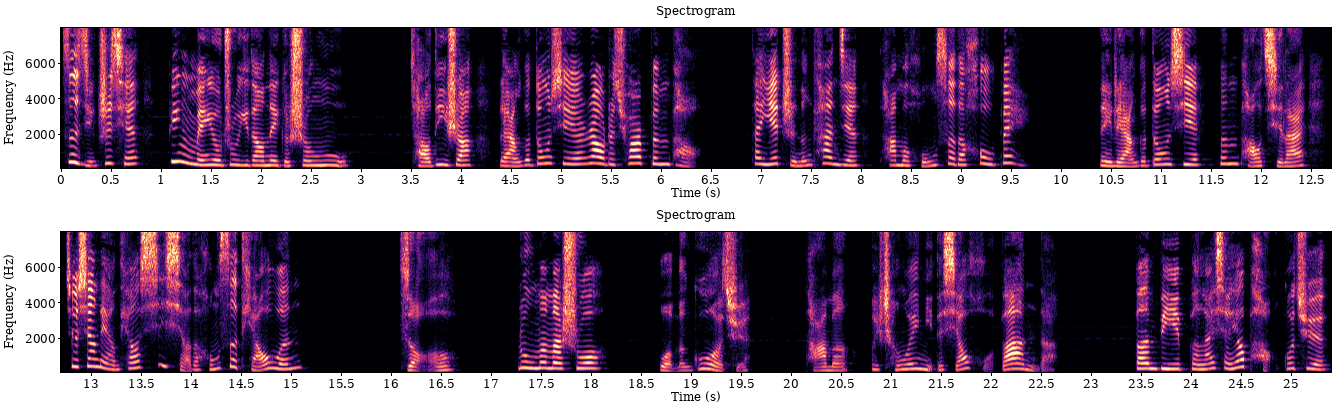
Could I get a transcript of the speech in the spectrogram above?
自己之前。并没有注意到那个生物，草地上两个东西绕着圈奔跑，但也只能看见它们红色的后背。那两个东西奔跑起来，就像两条细小的红色条纹。走，鹿妈妈说：“我们过去，他们会成为你的小伙伴的。”斑比本来想要跑过去，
